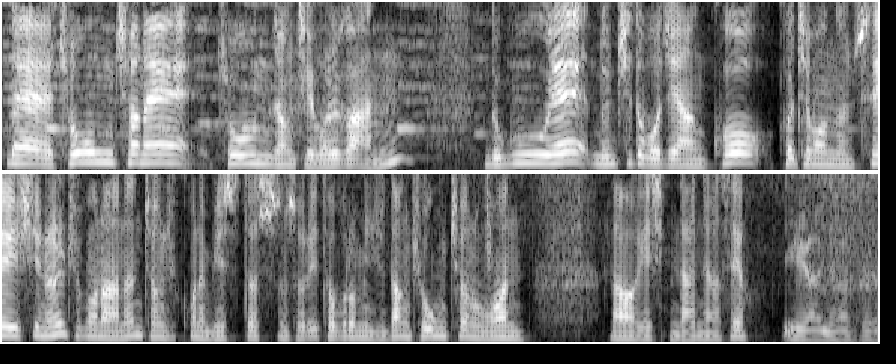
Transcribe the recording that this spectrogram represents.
네, 조웅천의 좋은 정치 월간 누구의 눈치도 보지 않고 거침없는 쇄신을 주문하는 정치권의 미스터 순소리 더불어민주당 조홍천 의원 나와 계십니다. 안녕하세요. 예, 안녕하세요.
